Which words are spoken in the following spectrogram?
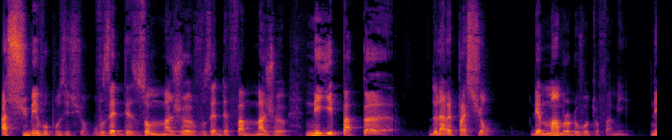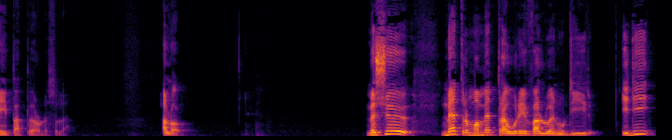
Assumez vos positions. Vous êtes des hommes majeurs, vous êtes des femmes majeures. N'ayez pas peur de la répression des membres de votre famille. N'ayez pas peur de cela. Alors, Monsieur Maître Mohamed Traoré va loin nous dire, il dit,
